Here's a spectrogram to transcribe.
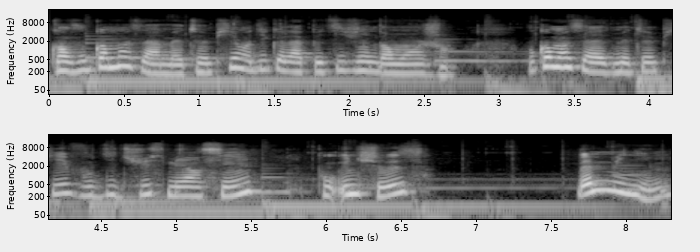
quand vous commencez à mettre un pied, on dit que l'appétit vient dans mangeant. Vous commencez à mettre un pied, vous dites juste merci pour une chose, même minime.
